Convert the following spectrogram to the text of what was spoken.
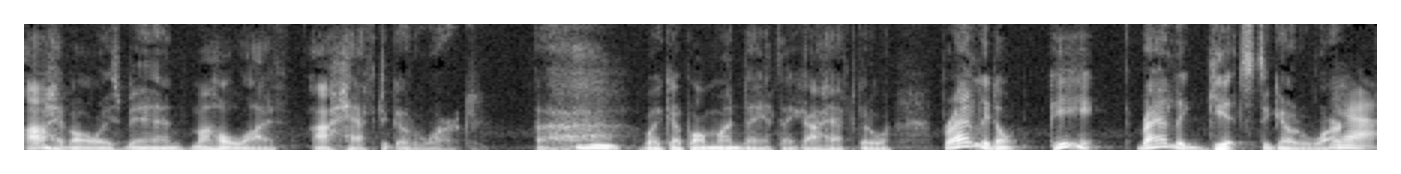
I have always been my whole life. I have to go to work. Uh, Mm-hmm. Wake up on Monday and think I have to go to work. Bradley don't he Bradley gets to go to work. Yeah,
